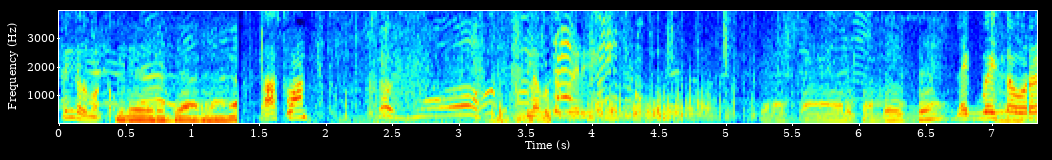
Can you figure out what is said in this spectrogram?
சிங்கிள் மட்டும். லாஸ்ட் ஒன் இல்லை மட்டும் போயிருக்கு சிறப்பான ஒரு பந்து வீச்சு லெக் பைஸில் ஒரு.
